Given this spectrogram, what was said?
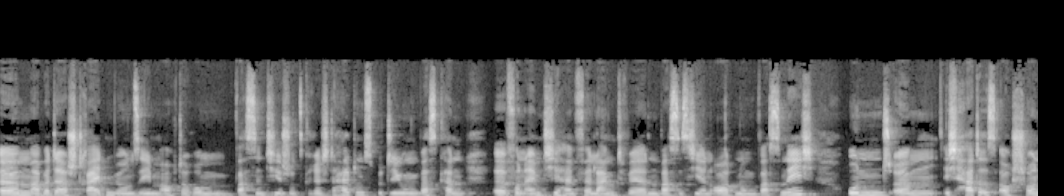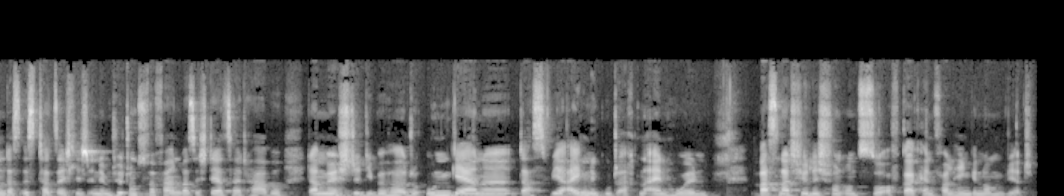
Ähm, aber da streiten wir uns eben auch darum, was sind tierschutzgerechte Haltungsbedingungen, was kann äh, von einem Tierheim verlangt werden, was ist hier in Ordnung, was nicht. Und ähm, ich hatte es auch schon, das ist tatsächlich in dem Tötungsverfahren, was ich derzeit habe, da möchte die Behörde ungerne, dass wir eigene Gutachten einholen, was natürlich von uns so auf gar keinen Fall hingenommen wird.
